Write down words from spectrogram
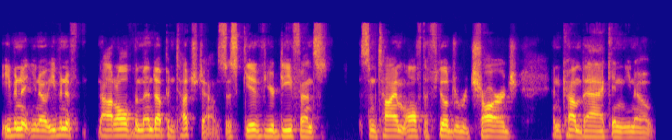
even you know even if not all of them end up in touchdowns, just give your defense some time off the field to recharge and come back and you know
